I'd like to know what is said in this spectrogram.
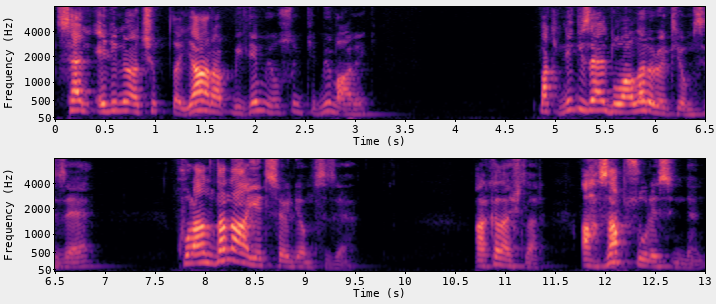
Sen elini açıp da ya Rabbi demiyorsun ki mübarek. Bak ne güzel dualar öğretiyorum size. Kur'an'dan ayet söylüyorum size. Arkadaşlar Ahzab suresinden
